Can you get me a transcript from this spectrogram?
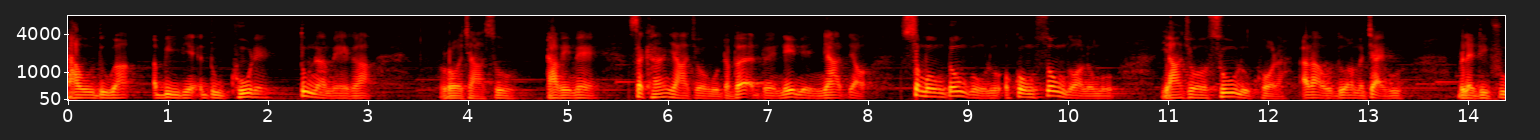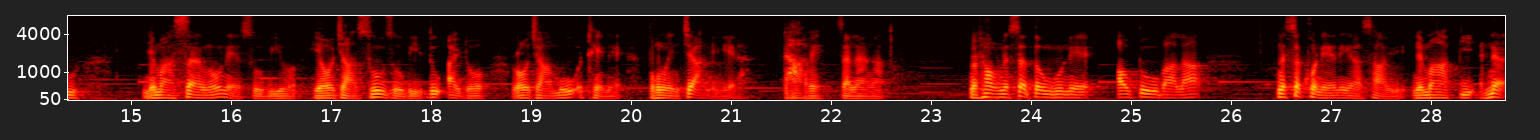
ဒါဟိုသူကအပီပြင်အတူခိုးတယ်သူ့နာမည်ကရောဂျာဆူဒါပေမဲ့ စခန်းရာကျော်ကိုတပတ်အတွင်းနေမြင်ညပြောက်စမုံတုံးကုန်လို့အကုန်ဆုံးသွားလို့မို့ရာကျော်ဆိုးလို့ခေါ်တာအဲ့ဒါကိုသူကမကြိုက်ဘူး bloody fool မြန်မာစံလုံးနယ်ဆိုပြီးတော့ရောဂျာဆိုးဆိုပြီးသူ့အိုက်တော့ရောဂျာမိုးအထင်နဲ့ဘဝင်ကြနေခဲ့တာဒါပဲဇလန်က2023ခုနှစ်အောက်တိုဘာလ29ရက်နေ့ကစပြီးမြန်မာပြည်အနှံ့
